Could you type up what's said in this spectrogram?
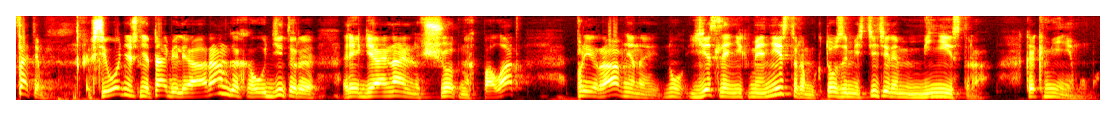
Кстати, в сегодняшней табеле о рангах аудиторы региональных счетных палат приравнены, ну, если не к министрам, то заместителям министра, как минимум.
